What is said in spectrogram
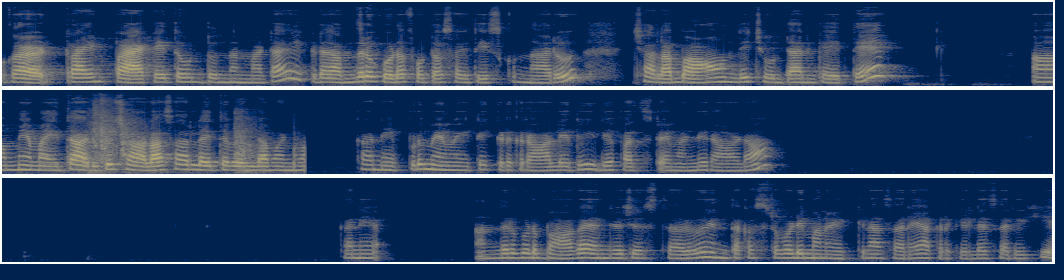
ఒక ట్రైన్ ట్రాక్ అయితే ఉంటుందన్నమాట ఇక్కడ అందరూ కూడా ఫొటోస్ అవి తీసుకున్నారు. చాలా బాగుంది చూడ్డానికి అయితే మేమైతే అరకు చాలాసార్లు అయితే వెళ్ళామండి. కానీ ఎప్పుడు మేమైతే ఇక్కడికి రాలేదు. ఇదే ఫస్ట్ టైం అండి రావడం. కానీ అందరూ కూడా బాగా ఎంజాయ్ చేస్తారు. ఇంత కష్టపడి మనం ఎక్కినా సరే అక్కడికి వెళ్ళేసరికి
